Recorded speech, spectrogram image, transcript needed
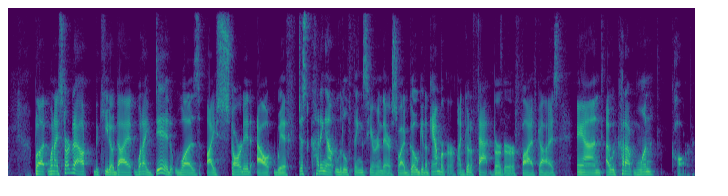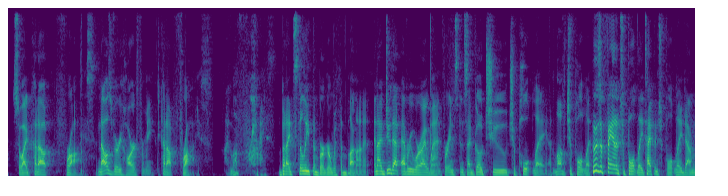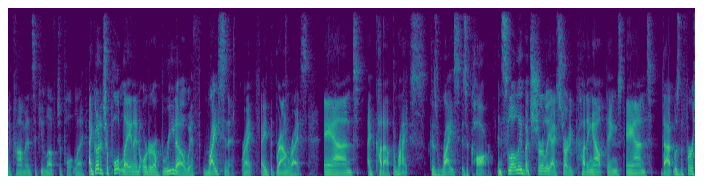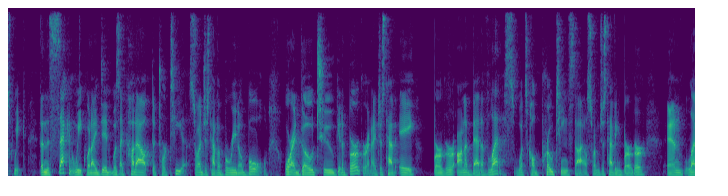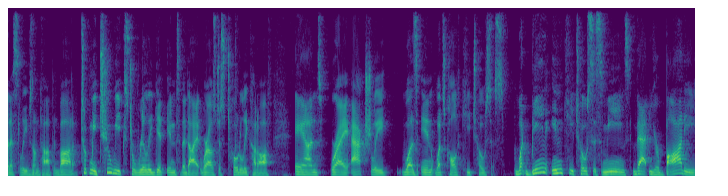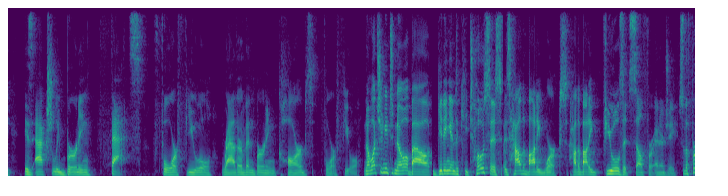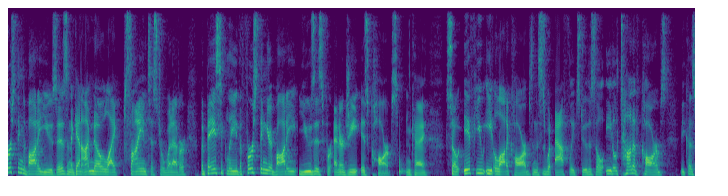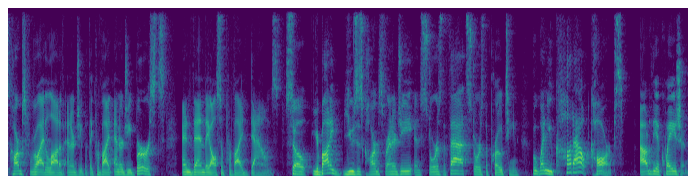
But when I started out the keto diet, what I did was I started out with just cutting out little things here and there. So I'd go get a hamburger, I'd go to Fat Burger or Five Guys, and I would cut out one carb. So I'd cut out fries. And that was very hard for me to cut out fries. I love fries. But I'd still eat the burger with the bun on it. And I'd do that everywhere I went. For instance, I'd go to Chipotle. I love Chipotle. Who's a fan of Chipotle? Type in Chipotle down in the comments if you love Chipotle. I'd go to Chipotle and I'd order a burrito with rice in it, right? I ate the brown rice. And I'd cut out the rice because rice is a carb. And slowly but surely, I started cutting out things. And that was the first week. Then the second week, what I did was I cut out the tortilla. So I'd just have a burrito bowl. Or I'd go to get a burger and I just have a burger on a bed of lettuce, what's called protein style. So I'm just having burger and lettuce leaves on top and bottom. Took me two weeks to really get into the diet where I was just totally cut off and where I actually was in what's called ketosis. What being in ketosis means that your body is actually burning fats for fuel rather than burning carbs for fuel. Now, what you need to know about getting into ketosis is how the body works, how the body fuels itself for energy. So, the first thing the body uses, and again, I'm no like scientist or whatever, but basically, the first thing your body uses for energy is carbs, okay? So, if you eat a lot of carbs, and this is what athletes do, this they'll eat a ton of carbs because carbs provide a lot of energy, but they provide energy bursts and then they also provide downs. So your body uses carbs for energy and stores the fat, stores the protein. But when you cut out carbs out of the equation,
